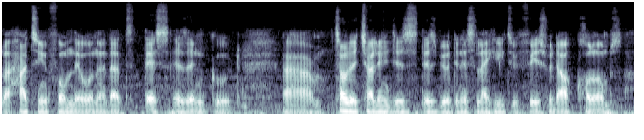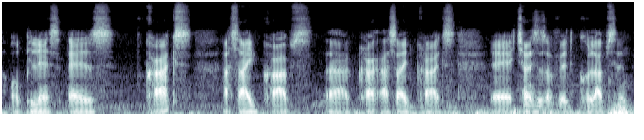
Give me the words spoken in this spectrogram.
I had to inform the owner that this isn't good. Um, some of the challenges this building is likely to face without columns or pillars is cracks, aside cracks, uh, crack, aside cracks, uh, chances of it collapsing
